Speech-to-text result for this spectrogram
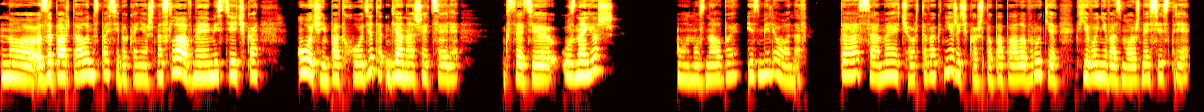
Но за портал им спасибо, конечно. Славное местечко. Очень подходит для нашей цели. Кстати, узнаешь? Он узнал бы из миллионов. Та самая чертова книжечка, что попала в руки к его невозможной сестре.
